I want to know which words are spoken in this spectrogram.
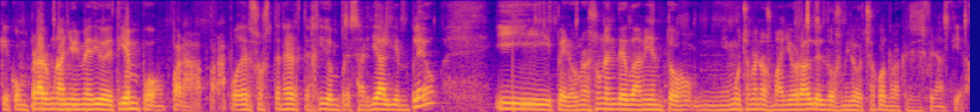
que comprar un año y medio de tiempo para, para, poder sostener tejido empresarial y empleo, y, pero no es un endeudamiento ni mucho menos mayor al del 2008 cuando la crisis financiera.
